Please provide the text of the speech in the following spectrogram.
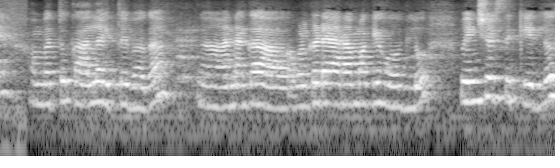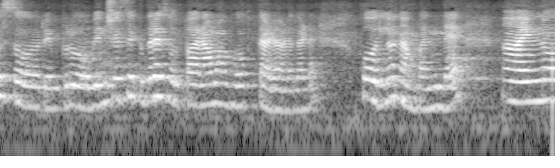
ಬಂದೆ ಒಂಬತ್ತು ಕಾಲ ಇತ್ತು ಇವಾಗ. ಅನಾಗ ಒಳಗಡೆ ಆರಾಮಾಗಿ ಹೋದ್ಲು. ವಿಂಡ್ಶೀಟ್ ಸಿಕ್ಕಿದ್ಲು ಸೊ ಅವರಿಬ್ರು ವಿಂಡ್ಶೀಟ್ ಸಿಕ್ಕಿದ್ರೆ ಸ್ವಲ್ಪ ಆರಾಮಾಗಿ ಹೋಗ್ತಾಳೆ ಒಳಗಡೆ. ಹೋದ್ಲು ನಾನು ಬಂದೆ. ಆ, ಇನ್ನು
